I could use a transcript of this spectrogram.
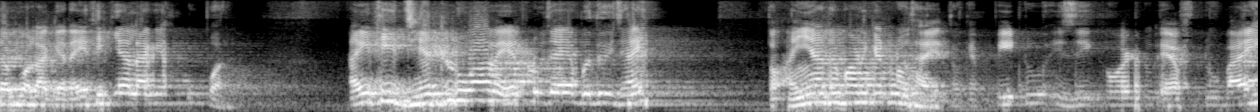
ધક્કો લાગે અહીંથી ક્યાં લાગે? ઉપર. અહીંથી જેટલું આવે એટલું જાય બધું જાય. તો અહીંયા દબાણ કેટલું થાય? તો કે P two is equal to F two by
